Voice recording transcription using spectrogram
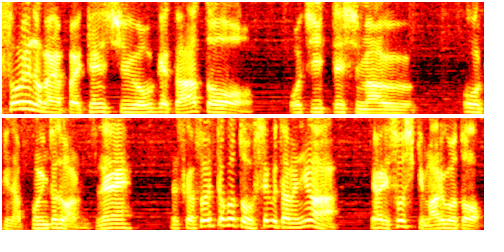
そういうのがやっぱり研修を受けた後、陥ってしまう大きなポイントでもあるんですね。ですからそういったことを防ぐためには、やはり組織丸ごと、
